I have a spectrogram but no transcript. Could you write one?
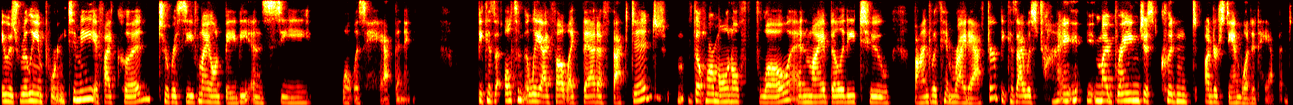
it was really important to me, if I could, to receive my own baby and see what was happening because ultimately I felt like that affected the hormonal flow and my ability to bond with him right after because I was trying, my brain just couldn't understand what had happened.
